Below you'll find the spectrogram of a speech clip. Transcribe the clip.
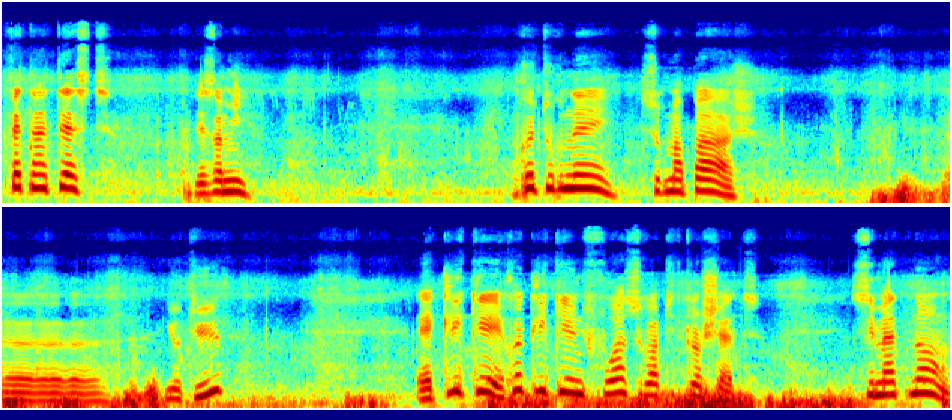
Faites un test, les amis. Retournez sur ma page euh, YouTube et cliquez, recliquez une fois sur la petite clochette. Si maintenant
